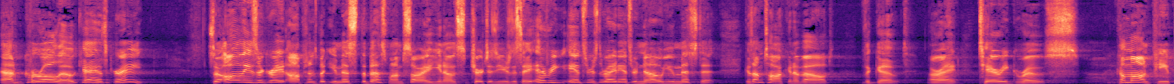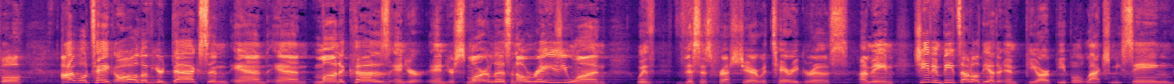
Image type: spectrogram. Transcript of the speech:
Adam Carolla, okay, that's great. So all these are great options, but you missed the best one. I'm sorry, you know, churches usually say every answer is the right answer. No, you missed it. Because I'm talking about the GOAT, all right? Terry Gross. Come on, people. I will take all of your Dax and, and, and Monica's and your, and your Smartless, and I'll raise you one with This is Fresh Air with Terry Gross. I mean, she even beats out all the other NPR people, Lakshmi Singh.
